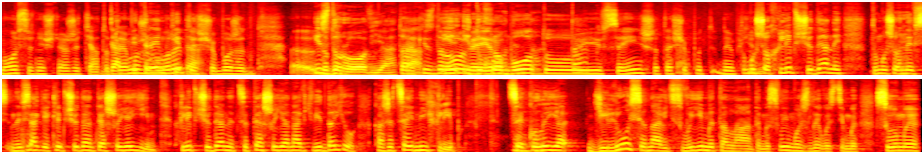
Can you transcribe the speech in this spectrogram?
мого сьогоднішнього життя. Тобто Для я можу говорити, так. що Боже І доп- здоров'я, так, так, і і- здоров'я, і, і духовне, роботу, так, і все інше, те, що необхідно. Тому що хліб щоденний, тому що не, не всякий хліб щоденний те, що я їм. Хліб щоденний це те, що я навіть віддаю. Каже, це мій хліб. Це коли я ділюся навіть своїми талантами, своїми можливостями, своїми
